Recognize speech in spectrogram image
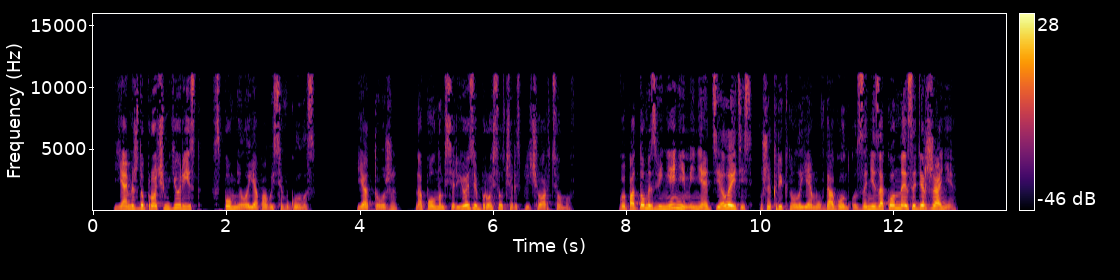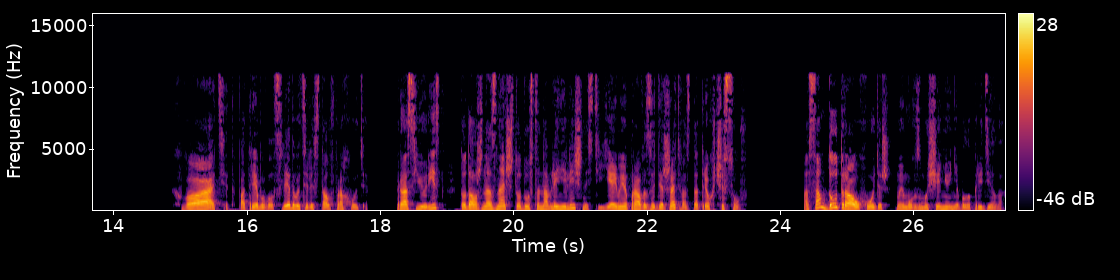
— Я, между прочим, юрист, — вспомнила я, повысив голос. — Я тоже, — на полном серьезе бросил через плечо Артемов. — Вы потом извинениями не отделаетесь, — уже крикнула я ему вдогонку, — за незаконное задержание. — Хватит, — потребовал следователь и встал в проходе. Раз юрист, то должна знать, что до установления личности я имею право задержать вас до трех часов. А сам до утра уходишь, моему возмущению не было предела.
